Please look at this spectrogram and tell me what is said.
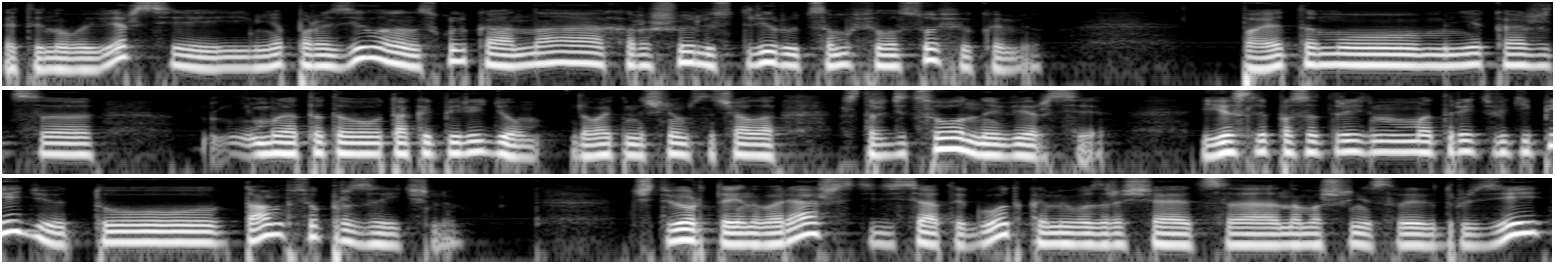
этой новой версией, и меня поразило, насколько она хорошо иллюстрирует саму философию Камю. Поэтому, мне кажется, мы от этого вот так и перейдем. Давайте начнем сначала с традиционной версии. Если посмотреть, смотреть Википедию, то там все прозаично. 4 января, 60 год, Камю возвращается на машине своих друзей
